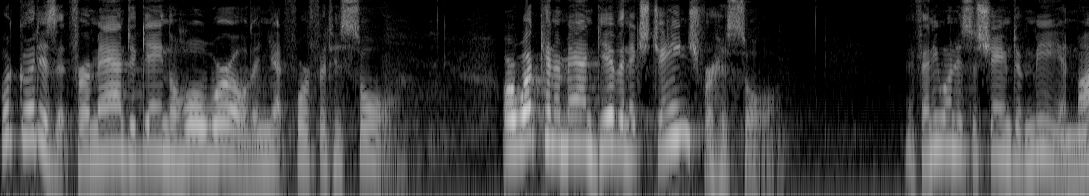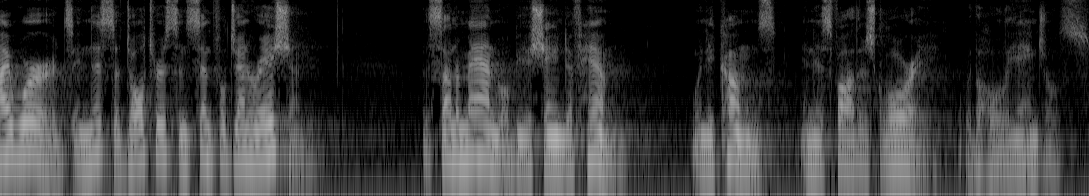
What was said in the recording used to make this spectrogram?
What good is it for a man to gain the whole world and yet forfeit his soul? Or what can a man give in exchange for his soul? If anyone is ashamed of me and my words in this adulterous and sinful generation, the Son of Man will be ashamed of him when he comes in his Father's glory with the holy angels.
